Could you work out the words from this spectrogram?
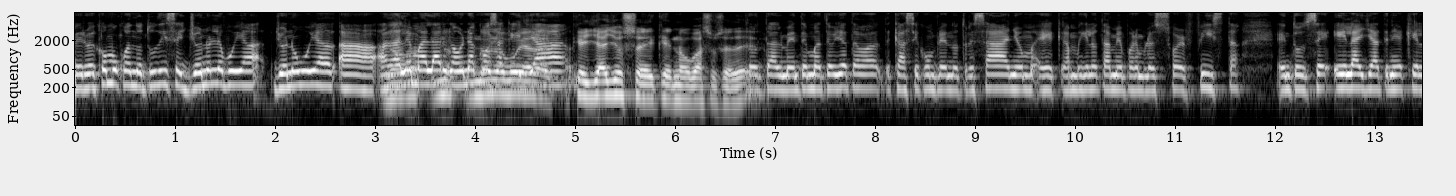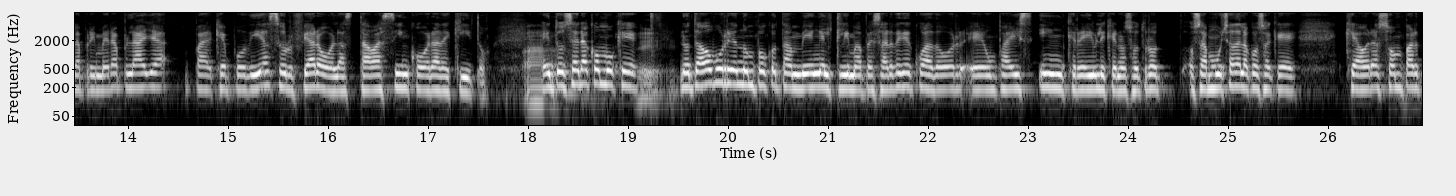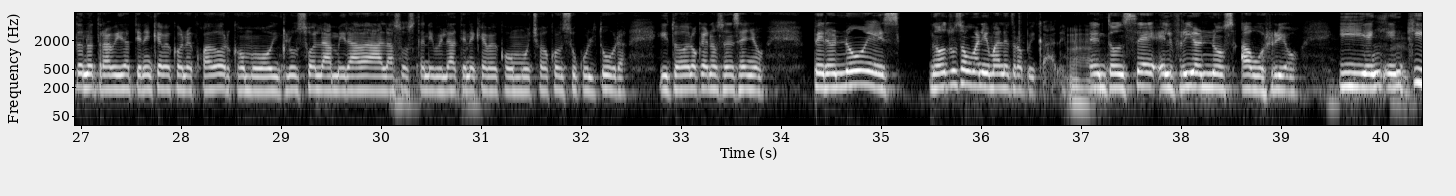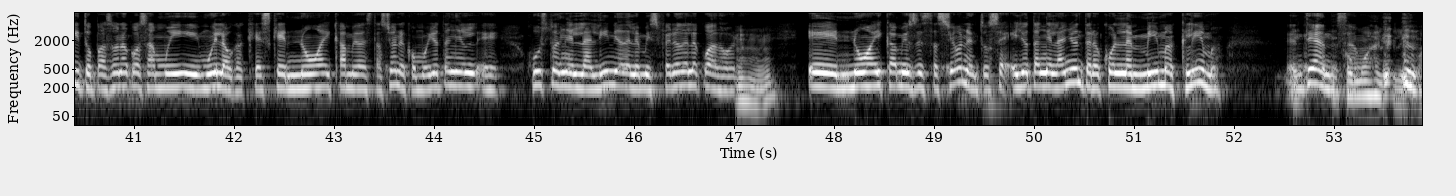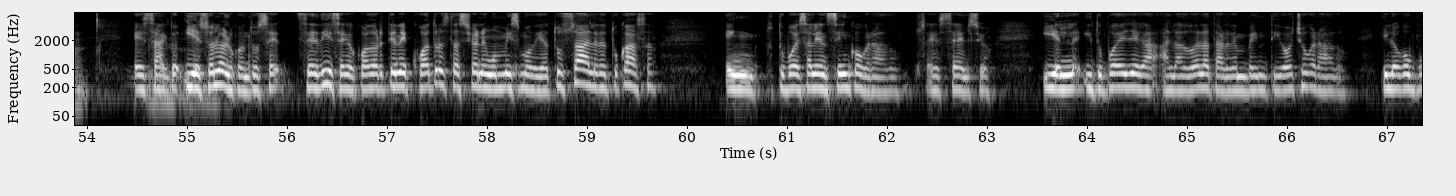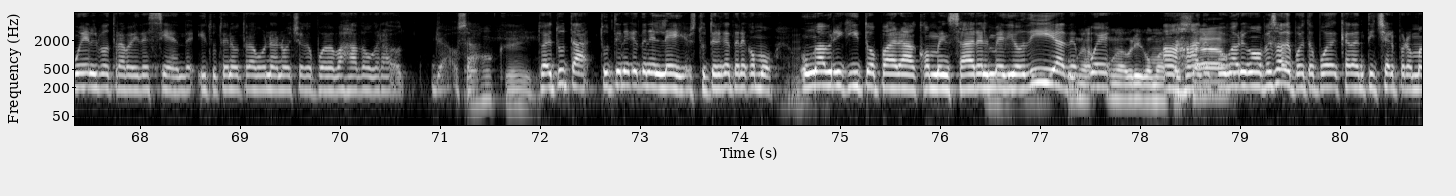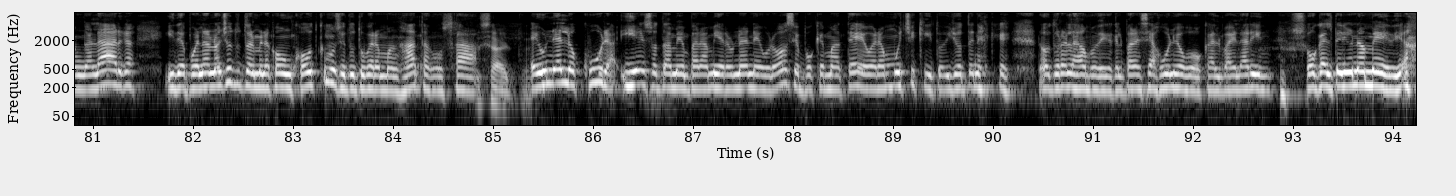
pero es como cuando tú dices, yo no le voy a, yo no voy a, darle más larga a una cosa que ya... Que ya yo sé que no va a suceder. Totalmente. Mateo ya estaba casi cumpliendo tres años. Eh, Camilo también, por ejemplo, es surfista. Entonces, él allá tenía que la primera playa para que podía surfear olas estaba a cinco horas de Quito. Ah. Entonces, era como que nos estaba aburriendo un poco también el clima, a pesar de que Ecuador es un país increíble, que nosotros, o sea, muchas de las cosas que, que ahora son parte de nuestra vida tienen que ver con Ecuador, como incluso la mirada la sostenibilidad tiene que ver con mucho con su cultura y todo lo que nos enseñó. Pero no es nosotros somos animales tropicales. Entonces el frío nos aburrió. Y en, Quito pasó una cosa muy, muy loca, que es que no hay cambio de estaciones. Como yo tengo eh, justo en la línea del hemisferio del Ecuador, eh, no hay cambios de estaciones. Entonces ellos están el año entero con el mismo clima. ¿Entiendes? ¿Cómo es el clima? Exacto, y eso es lo que entonces se dice que Ecuador tiene cuatro estaciones en un mismo día. Tú sales de tu casa, en, tú puedes salir en 5 grados Celsius. Y, y tú puedes llegar a las 2 de la tarde en 28 grados. Y luego vuelve otra vez y desciende. Y tú tienes otra vez una noche que puede bajar 2 grados ya, o sea, Oh, ok. entonces tú, ta- tú tienes que tener layers, tú tienes que tener como un abriguito para comenzar el mediodía, Un- después... un abrigo más Ajá, pesado. después un abrigo más pesado, después te puedes quedar en t-shirt pero manga larga, y después en la noche tú terminas con un coat como si tú estuvieras en Manhattan, o sea, Exacto. es una locura, y eso también para mí era una neurosis, porque Mateo era muy chiquito, y yo tenía que, nosotros relajamos, dije que él parecía Julio Boca, el bailarín, porque él tenía una media,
